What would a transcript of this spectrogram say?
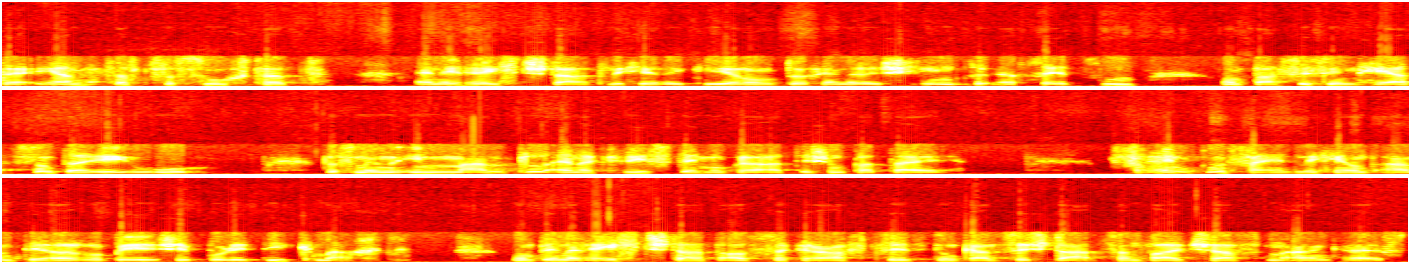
der ernsthaft versucht hat, eine rechtsstaatliche Regierung durch ein Regime zu ersetzen. Und das ist im Herzen der EU, dass man im Mantel einer christdemokratischen Partei fremdenfeindliche und antieuropäische Politik macht und den Rechtsstaat außer Kraft setzt und ganze Staatsanwaltschaften angreift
